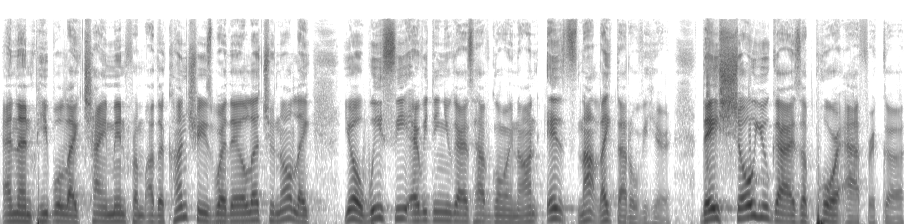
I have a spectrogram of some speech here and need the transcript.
And then people like chime in from other countries where they'll let you know, like, yo, we see everything you guys have going on. It's not like that over here. They show you guys a poor Africa.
